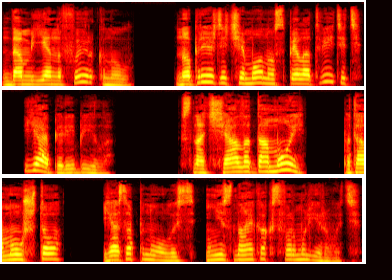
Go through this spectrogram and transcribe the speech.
Дамьен фыркнул, но прежде чем он успел ответить, я перебила. «Сначала домой, потому что...» Я запнулась, не зная, как сформулировать.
